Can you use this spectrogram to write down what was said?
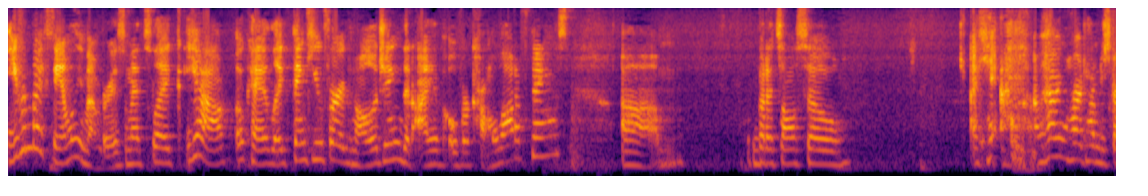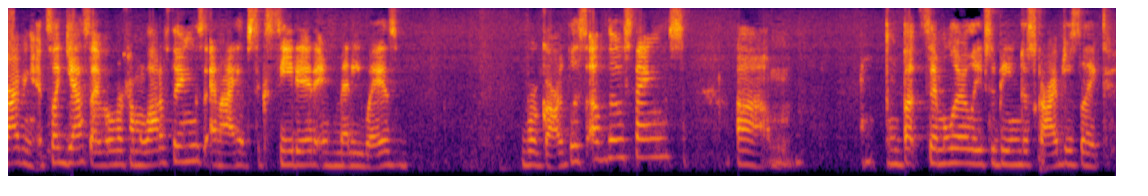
even my family members. And it's like, yeah, okay, like thank you for acknowledging that I have overcome a lot of things. Um, but it's also, I can't, I'm having a hard time describing it. It's like, yes, I've overcome a lot of things and I have succeeded in many ways, regardless of those things. Um, but similarly to being described as like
